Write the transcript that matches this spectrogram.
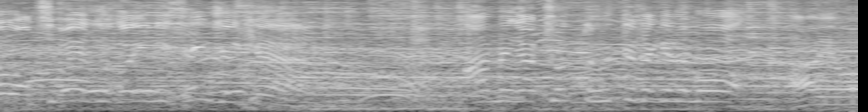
今日は千葉よさこい2019雨がちょっと降ってたけども。雨も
